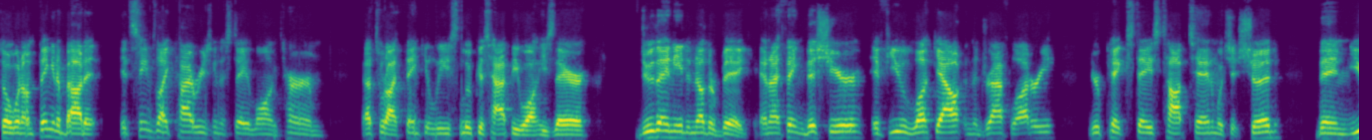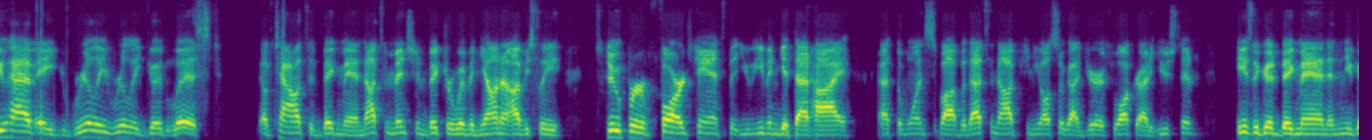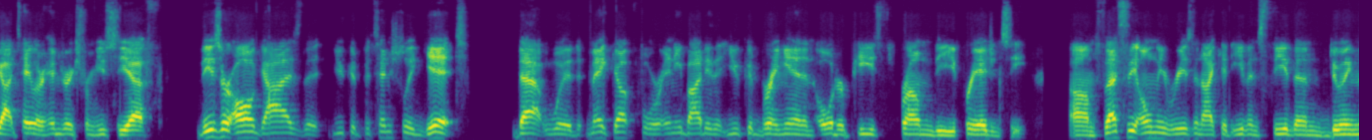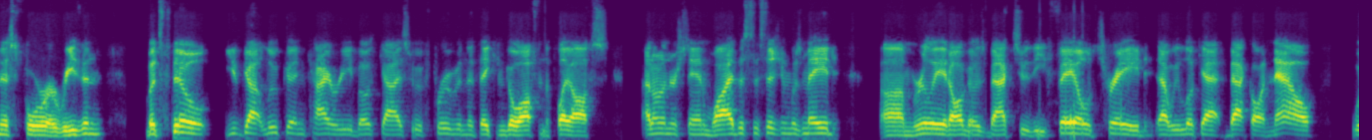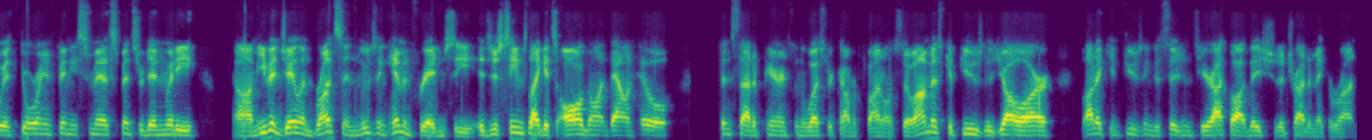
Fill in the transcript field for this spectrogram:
So when I'm thinking about it, it seems like Kyrie's going to stay long term. That's what I think at least. Luka's happy while he's there. Do they need another big? And I think this year, if you luck out in the draft lottery, your pick stays top 10, which it should, then you have a really, really good list of talented big man, not to mention Victor Wembanyama. Obviously, super far chance that you even get that high at the one spot, but that's an option. You also got Jarace Walker out of Houston. He's a good big man. And then you got Taylor Hendricks from UCF. These are all guys that you could potentially get that would make up for anybody that you could bring in an older piece from the free agency. Um, so that's the only reason I could even see them doing this for a reason. But still, you've got Luka and Kyrie, both guys who have proven that they can go off in the playoffs. I don't understand why this decision was made. Um, really, it all goes back to the failed trade that we look at back on now with Dorian Finney Smith, Spencer Dinwiddie, um, even Jalen Brunson losing him in free agency. It just seems like it's all gone downhill since that appearance in the Western Conference Finals. So I'm as confused as y'all are. A lot of confusing decisions here. I thought they should have tried to make a run.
